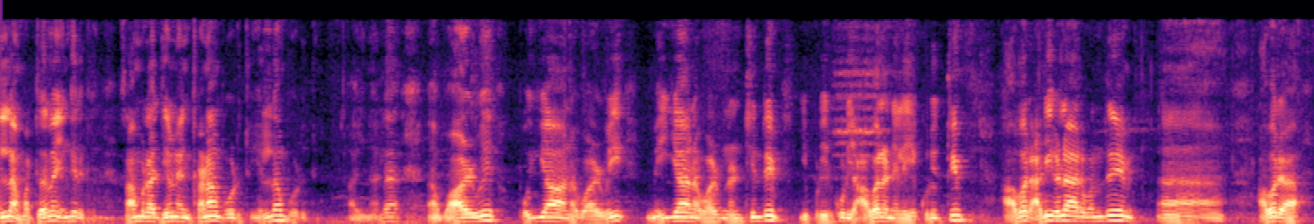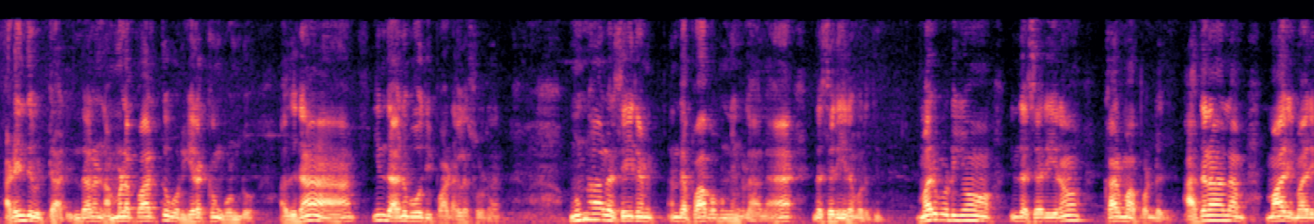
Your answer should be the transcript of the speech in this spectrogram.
எல்லாம் மற்றதெல்லாம் எங்க இருக்கு? சாம்ராஜ்யம் எங்க காணாமல் போடுது எல்லாம் போடுது அதனால வாழ்வு பொய்யான வாழ்வை மெய்யான வாழ்வு நினைச்சிட்டு இப்படி இருக்கக்கூடிய அவல நிலையை குறித்து அவர் அடிகளார் வந்து அவர் அடைந்து விட்டார். இருந்தாலும் நம்மளை பார்த்து ஒரு இரக்கம் கொண்டு. அதுதான் இந்த அனுபூதி பாடலில் சொல்கிறார் முன்னால செய்கிற அந்த பாப புண்ணியங்களால் இந்த சரீரம் வருது. மறுபடியும் இந்த சரீரம் கர்மா பண்ணுது அதனால் மாறி மாறி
